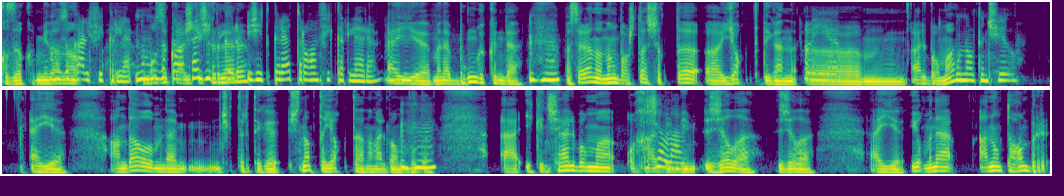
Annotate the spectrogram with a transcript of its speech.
қызық мен Музыкаль фикерләр. Ну, җиткерә торган фикерләре. Мгм. әйе менә бүгенге көндә мәсәлән аның башта чыкты ә, якты Әйе. альбомы 16 ел. әйе анда ул менә ничектер теге чынлап та якты аның альбомы булды ә, икенче альбомы хәл Жылы. жылы әйе юк менә аның тагын бер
